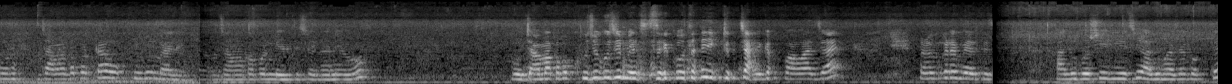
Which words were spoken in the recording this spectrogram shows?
ওর জামা কাপড়টা ও খুবই মেলে। জামা কাপড় মেলতেছে এখানে ও। ও জামা কাপড় খুঁজে খুঁজে মেলতেছে, কোথায় একটু জায়গা পাওয়া যায়। ওরকম করে মেলতেছে। আলু বসিয়ে দিয়েছি আলু ভাজা করতে।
